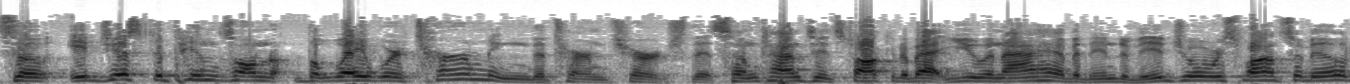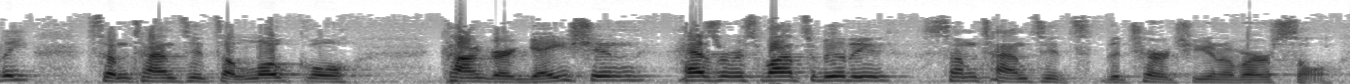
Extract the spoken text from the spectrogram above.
So it just depends on the way we're terming the term church. That sometimes it's talking about you and I have an individual responsibility. Sometimes it's a local congregation has a responsibility. Sometimes it's the church universal.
